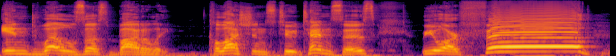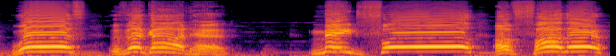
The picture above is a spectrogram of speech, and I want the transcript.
indwells us bodily. Colossians 2:10 says, "You are filled with the Godhead, made full of Father,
